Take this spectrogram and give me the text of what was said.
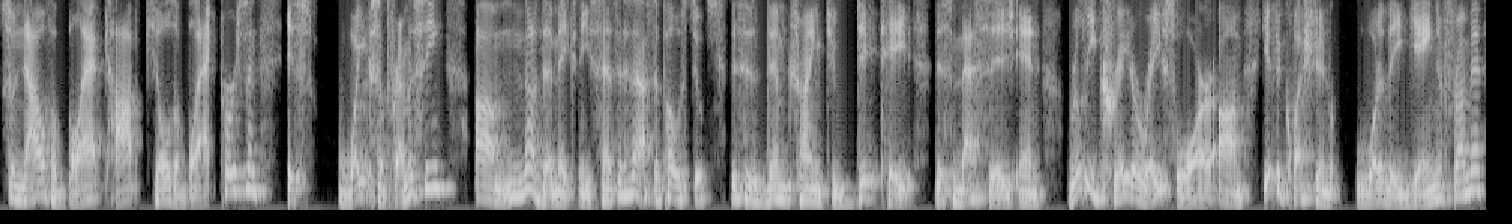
So now if a black cop kills a black person, it's white supremacy. Um, none of that makes any sense. It's not supposed to. This is them trying to dictate this message and really create a race war. Um, you have to question what do they gain from it.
